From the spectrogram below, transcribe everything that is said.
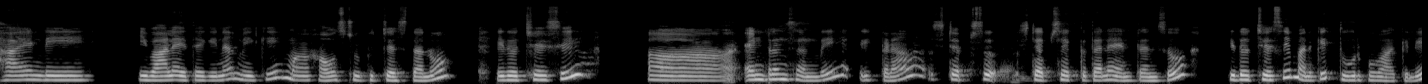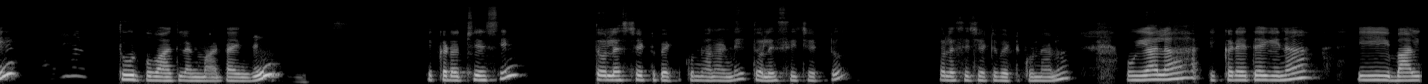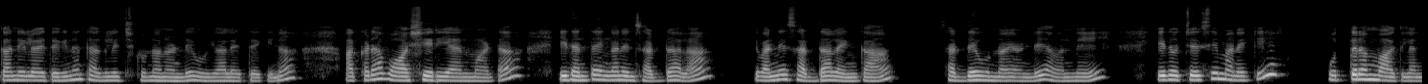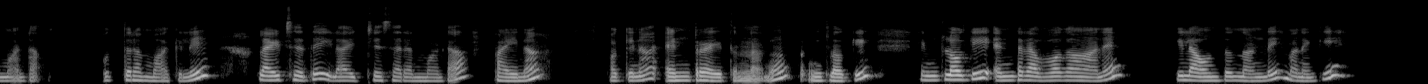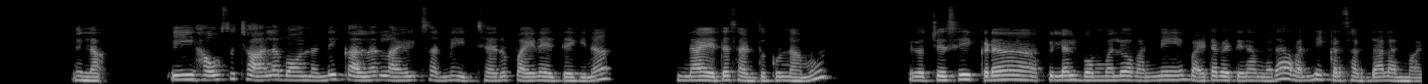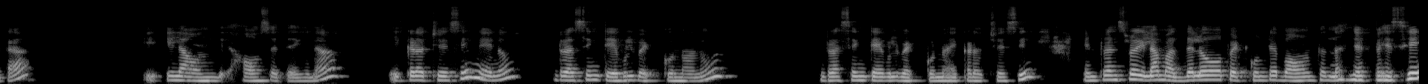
Hi అండి. ఇవాళ అయితే గిన మీకు మా హౌస్ చూపించేస్తాను ఇది వచ్చేసి ఎంట్రన్స్ అండి. ఇక్కడ స్టెప్స్, స్టెప్స్ ఎక్కుతానే ఎంట్రన్స్ ఇది వచ్చేసి మనకి తూర్పు వాకిలి. తూర్పు వాకిలి అనమాట ఇది. ఇక్కడ వచ్చేసి తులసి చెట్టు పెట్టుకున్నానండి. తులసి చెట్టు. తులసి చెట్టు పెట్టుకున్నాను. ఉయ్యాల ఇక్కడైతే గిన ఈ బాల్కనీలో అయితే గిన తగిలించుకున్నానండి ఉయ్యాలైతే గిన. అక్కడ వాష్ ఏరియా అనమాట. ఇదంతా ఇంకా నేను సర్దాలా. ఇవన్నీ సర్దాలా ఇంకా. సర్దే ఉన్నాయండి అవన్నీ. ఇది వచ్చేసి మనకి ఉత్తరం వాకిలి అనమాట ఉత్తరం వాకిలి. లైట్స్ అయితే ఇలా ఇచ్చేసారనమాట పైన. ఓకేనా. ఎంటర్ అవుతున్నాను ఇంట్లోకి. ఇంట్లోకి ఎంటర్ అవ్వగానే ఇలా ఉంటుందండి మనకి. ఇలా. ఈ హౌస్ చాలా బాగుందండి కలర్ లైట్స్ అన్ని ఇచ్చారు. పైన గిన. ఇలా అయితే సర్దుకున్నాము. ఇది వచ్చేసి ఇక్కడ పిల్లల బొమ్మలు అవన్నీ బయట పెట్టినాం కదా అవన్నీ ఇక్కడ సర్దాలన్నమాట ఇలా ఉంది హౌస్ అయితే గిన. ఇక్కడొచ్చేసి నేను డ్రెస్సింగ్ టేబుల్ పెట్టుకున్నాను. డ్రెస్సింగ్ టేబుల్ పెట్టుకున్నా ఎంట్రెన్స్లో ఇలా మధ్యలో పెట్టుకుంటే బాగుంటుందని చెప్పేసి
